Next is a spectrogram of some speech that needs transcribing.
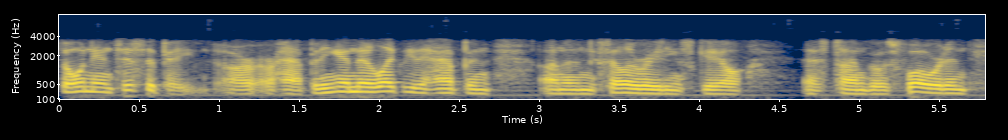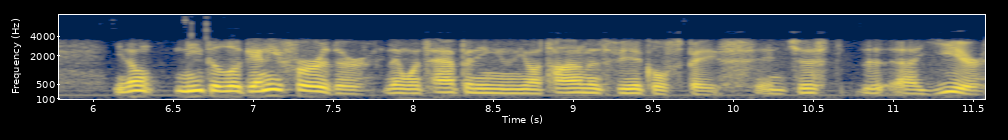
don't anticipate are, are happening, and they're likely to happen on an accelerating scale as time goes forward. And you don't need to look any further than what's happening in the autonomous vehicle space in just a year,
